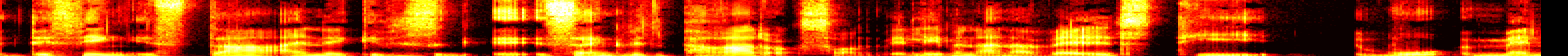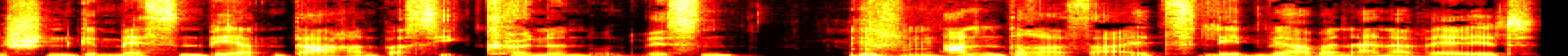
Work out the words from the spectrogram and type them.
deswegen ist da eine gewisse, ist ein gewisses Paradoxon. Wir leben in einer Welt, die, wo Menschen gemessen werden daran, was sie können und wissen. Mhm. Andererseits leben wir aber in einer Welt,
